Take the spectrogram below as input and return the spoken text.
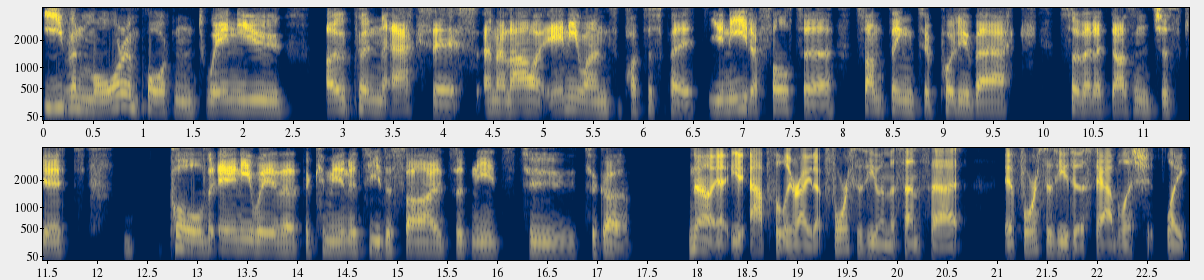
even more important when you open access and allow anyone to participate. You need a filter, something to pull you back so that it doesn't just get pulled anywhere that the community decides it needs to to go. No, you're absolutely right. It forces you in the sense that it forces you to establish like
